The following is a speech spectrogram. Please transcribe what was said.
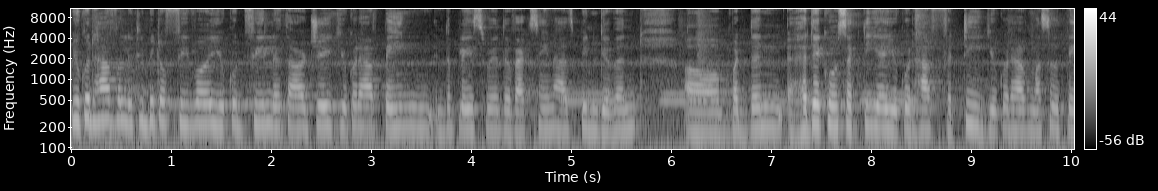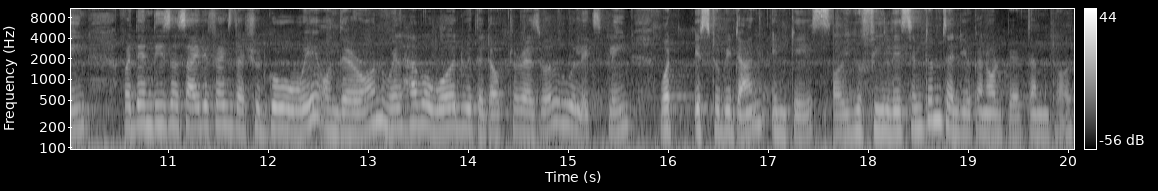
you could have a little bit of fever, you could feel lethargic, you could have pain in the place where the vaccine has been given, uh, but then headache ho sakti hai, you could have fatigue, you could have muscle pain, but then these are side effects that should go away on their own. We'll have a word with the doctor as well, who will explain what is to be done in case you feel these symptoms and you cannot bear them at all.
